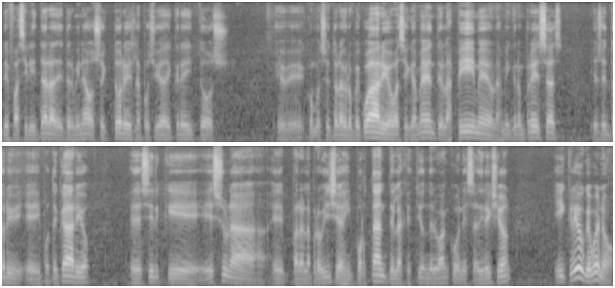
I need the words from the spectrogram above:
de facilitar a determinados sectores la posibilidad de créditos eh, como el sector agropecuario básicamente, o las pymes, o las microempresas, el sector eh, hipotecario. Es decir, que es una, eh, para la provincia es importante la gestión del banco en esa dirección y creo que, bueno,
